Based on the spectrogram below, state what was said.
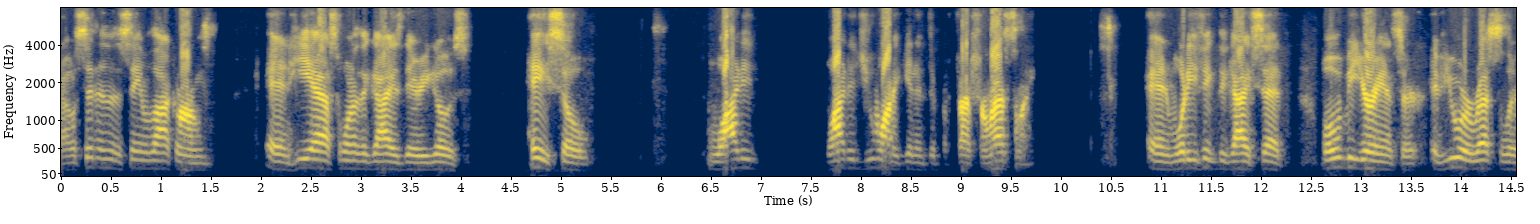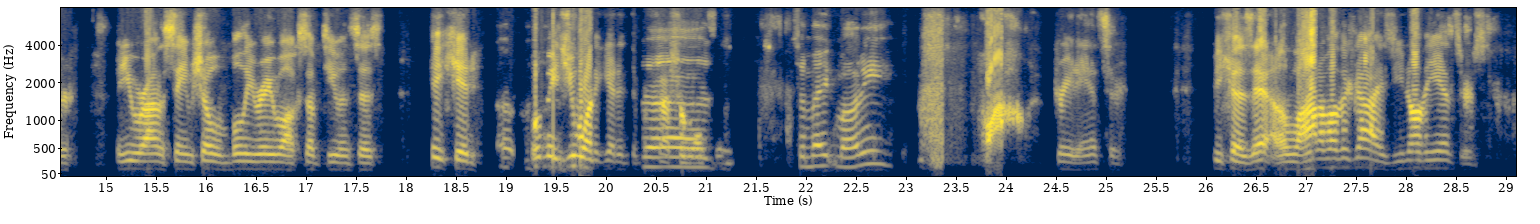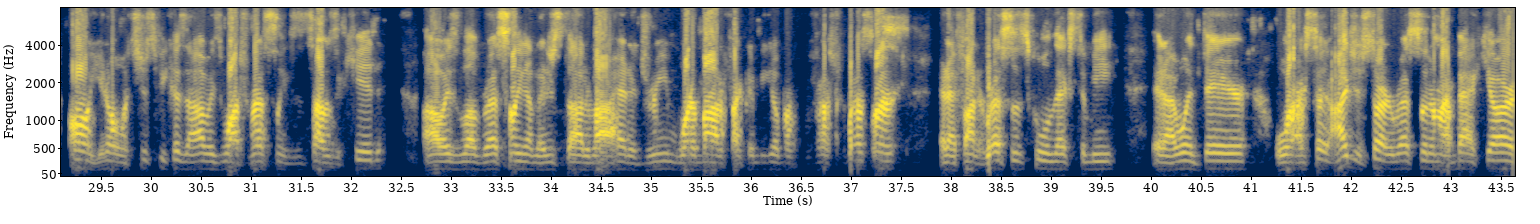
I was sitting in the same locker room, and he asked one of the guys there. He goes, "Hey, so why did why did you want to get into professional wrestling?" And what do you think the guy said? What would be your answer if you were a wrestler and you were on the same show and Bully Ray walks up to you and says, "Hey, kid, Uh, what made you want to get into professional Uh, wrestling?" to make money. Wow, great answer. Because a a lot of other guys, you know the answers. Oh, you know, it's just because I always watched wrestling since I was a kid. I always loved wrestling, and I just thought about I had a dream. What about if I could become a professional wrestler? And I found a wrestling school next to me, and I went there. Or I started, I just started wrestling in my backyard.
